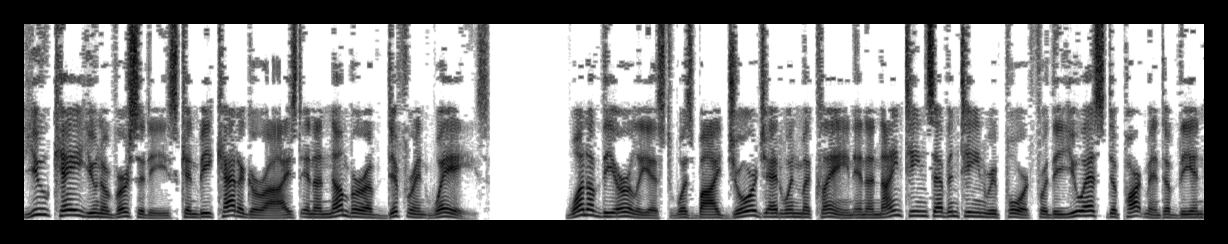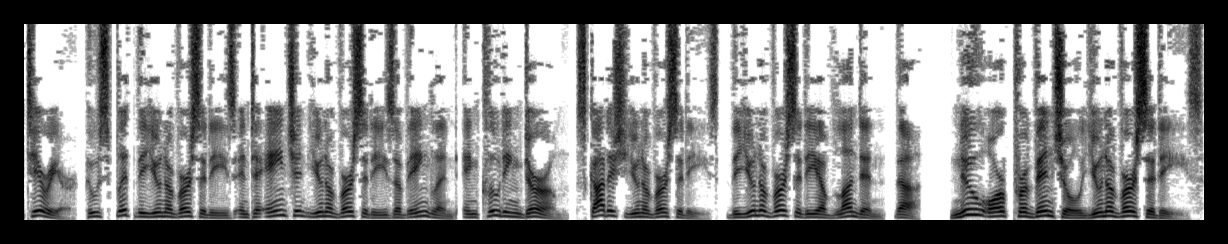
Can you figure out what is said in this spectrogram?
UK universities can be categorised in a number of different ways. One of the earliest was by George Edwin Maclean in a 1917 report for the U.S. Department of the Interior, who split the universities into ancient universities of England including Durham, Scottish universities, the University of London, the «new or provincial universities»,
